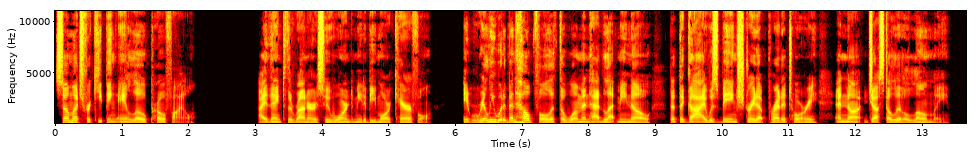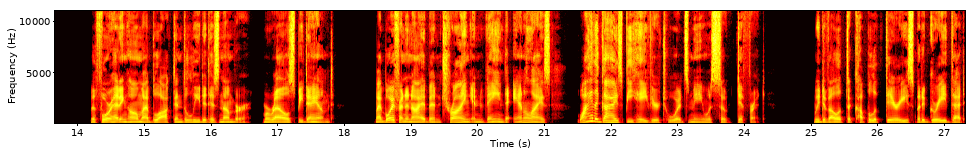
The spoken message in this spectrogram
So much for keeping a low profile. I thanked the runners who warned me to be more careful. It really would have been helpful if the woman had let me know that the guy was being straight up predatory and not just a little lonely. Before heading home, I blocked and deleted his number. Morels be damned. My boyfriend and I have been trying in vain to analyze why the guy's behavior towards me was so different. We developed a couple of theories, but agreed that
